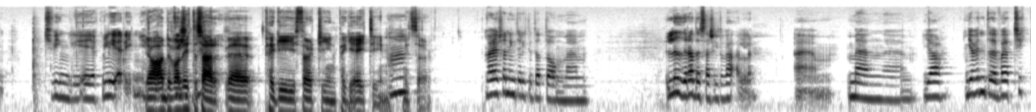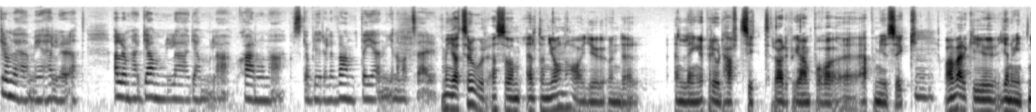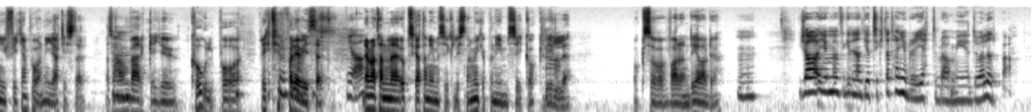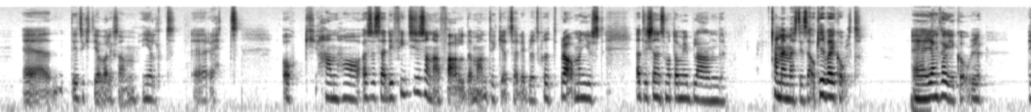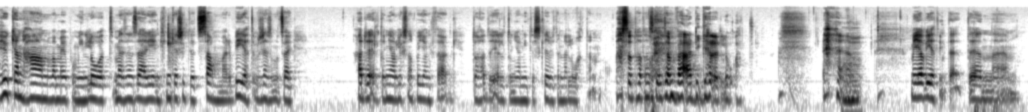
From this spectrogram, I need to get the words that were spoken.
kvinnlig ejakulering. Ja, det var lite så här eh, Peggy 13, Peggy 18. Mm. Lite så här. Men jag kände inte riktigt att de um, lirade särskilt väl. Ehm, men ehm, ja, jag vet inte vad jag tycker om det här med heller att alla de här gamla, gamla stjärnorna ska bli relevanta igen genom att så här, Men jag tror, alltså Elton John har ju under en längre period haft sitt radioprogram på eh, Apple Music. mm, Och han verkar ju genuint nyfiken på nya artister. Alltså han Mm. verkar ju cool på riktigt på det viset. ja, Nej, men att han eh, uppskattar ny musik, lyssnar mycket på ny musik och Ja. vill eh, också vara en del av det. mm. ja, ja, men för att jag tyckte att han gjorde det jättebra med Dua Lipa. Eh, det tyckte jag var liksom helt eh, rätt. Och han har, alltså så här, det finns ju sådana fall där man tycker att så här, det blivit skitbra. Men just att det känns som att de ibland, ja men mest är såhär, okej vad är coolt? Eh, Mm. Young Thug är cool. Hur kan han vara med på min låt? Men sen så här, egentligen kanske inte ett samarbete. För det känns som att så här, hade Elton John lyssnat på Young Thug, då hade Elton John inte skrivit den där låten. Alltså då hade han skrivit en värdigare låt. Mm. Men jag vet inte. Den, eh,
